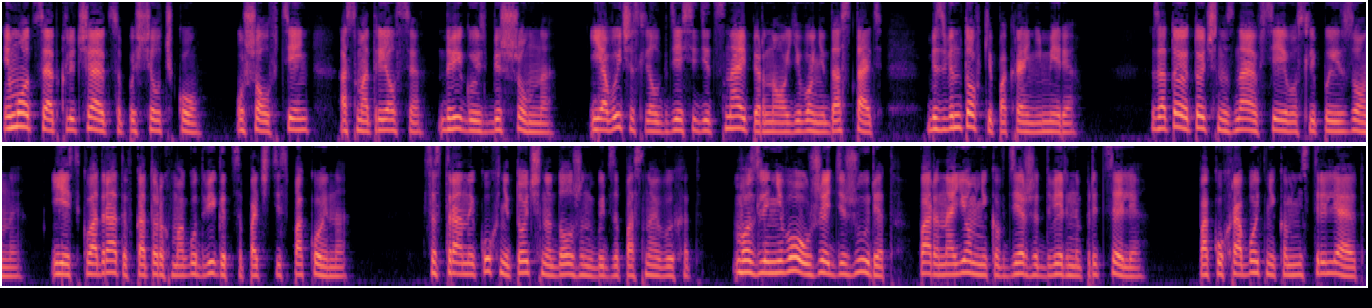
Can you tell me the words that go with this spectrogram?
Эмоции отключаются по щелчку. Ушел в тень, осмотрелся, двигаюсь бесшумно. Я вычислил, где сидит снайпер, но его не достать. Без винтовки, по крайней мере. Зато я точно знаю все его слепые зоны. Есть квадраты, в которых могу двигаться почти спокойно. Со стороны кухни точно должен быть запасной выход. Возле него уже дежурят. Пара наемников держит дверь на прицеле. По кухработникам не стреляют.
